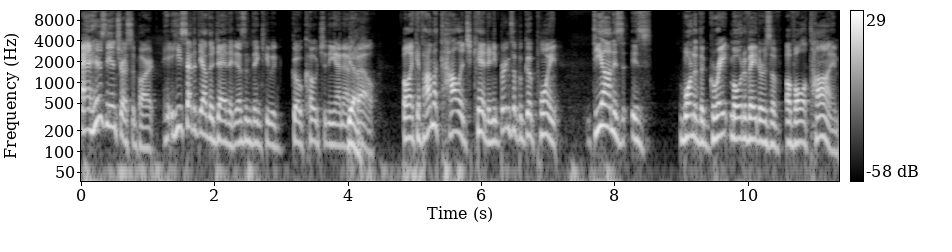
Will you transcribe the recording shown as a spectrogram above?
And here's the interesting part. He he said it the other day that he doesn't think he would go coach in the NFL. Yeah. But like if I'm a college kid, and he brings up a good point, Deion is is one of the great motivators of, of all time.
